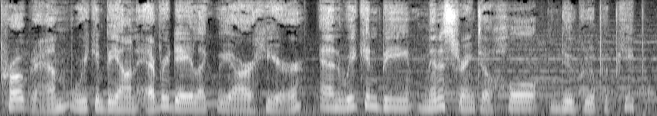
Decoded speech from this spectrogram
program we can be on every day like we are here, and we can be ministering to a whole new group of people.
